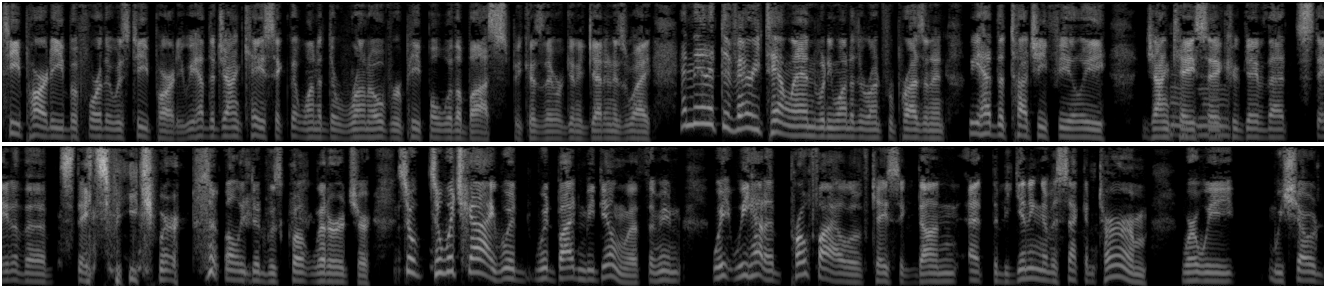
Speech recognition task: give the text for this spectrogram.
Tea Party before there was Tea Party. We had the John Kasich that wanted to run over people with a bus because they were going to get in his way. And then at the very tail end, when he wanted to run for president, we had the touchy feely John mm-hmm. Kasich who gave that State of the State speech where all he did was quote literature. So, so which guy would would Biden be dealing with? I mean, we we had a profile of Kasich done at the beginning of his second term where we we showed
